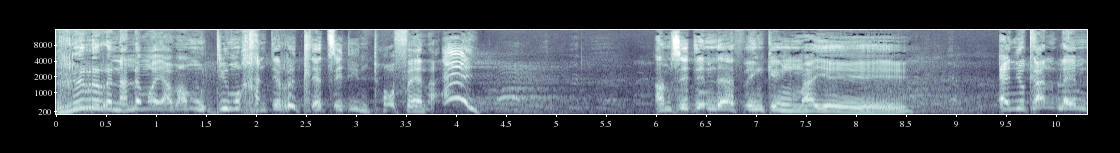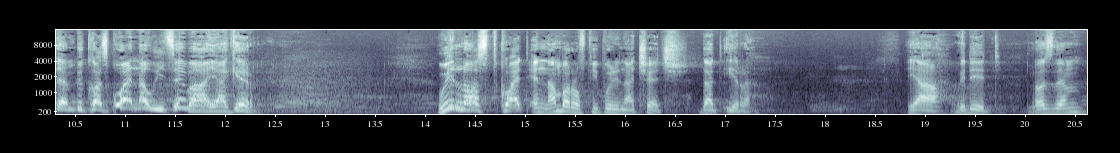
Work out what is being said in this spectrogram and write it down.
Re re re na le moya wa modimo re tletse dintho fela. I'm sitting there thinking my and you can't blame them because o itse kere we lost quite a number of people in our church that era. Yeah we did. Lost them.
